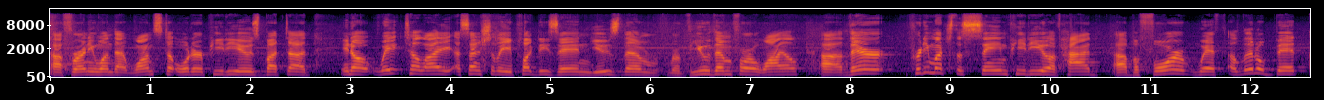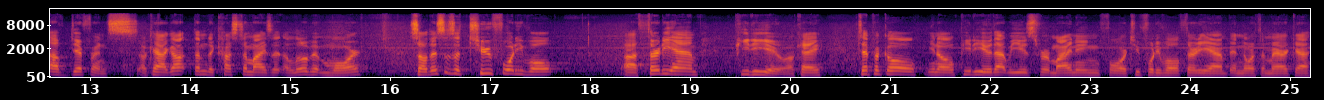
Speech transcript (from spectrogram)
uh, for anyone that wants to order PDUs. But uh, you know, wait till I essentially plug these in, use them, review them for a while. Uh, they're pretty much the same PDU I've had uh, before with a little bit of difference. Okay, I got them to customize it a little bit more. So this is a 240 volt, uh, 30 amp PDU, okay? Typical, you know, PDU that we use for mining for 240 volt, 30 amp in North America.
